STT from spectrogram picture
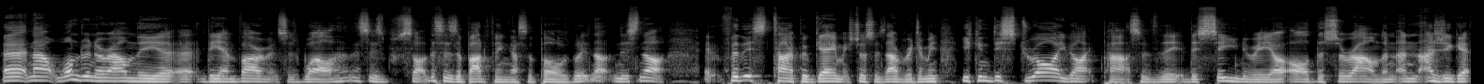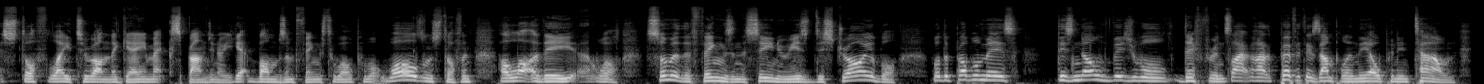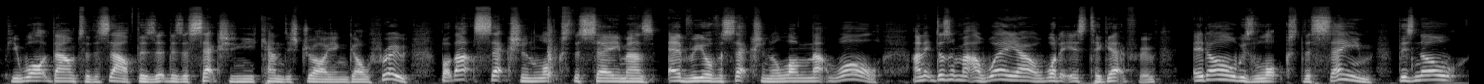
Uh, now, wandering around the uh, uh the environments as well. This is sort this is a bad thing, I suppose, but it's not. It's not for this type of game. It's just as average. I mean, you can destroy like parts of the the scenery or, or the surround, and, and as you get stuff later on, the game expands. You know, you get bombs and things to open up walls and stuff, and a lot of the well, some of the things in the scenery is destroyable. But the problem is there's no visual difference. Like, like a perfect example in the opening town. If you walk down to the south, there's a, there's a section you can destroy and go through, but that section looks the same as every other section along that wall, and it doesn't matter where you are or what it is to get through. It always looks the same. There's no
